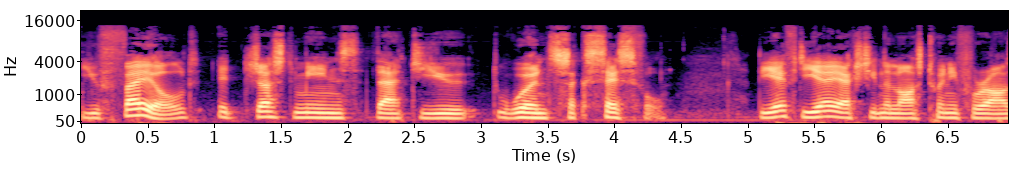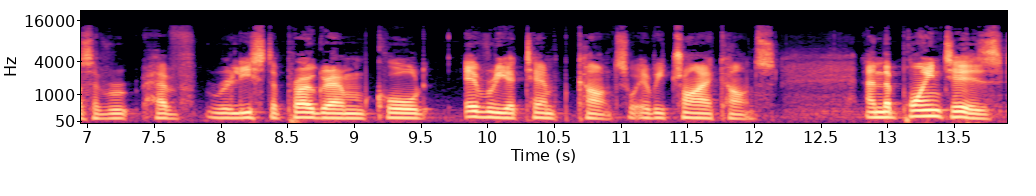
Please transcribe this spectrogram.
you failed, it just means that you weren't successful. The FDA actually in the last 24 hours have re- have released a program called Every Attempt Counts or Every Try Counts. And the point is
